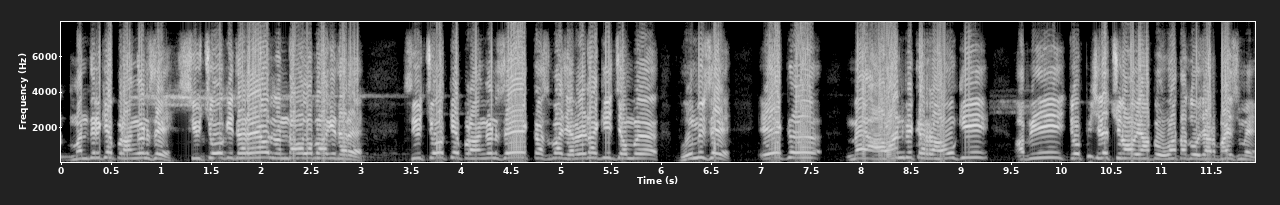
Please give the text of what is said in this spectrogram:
मंदिर के प्रांगण से शिव चौक इधर है और नंदावाला बाग इधर है। शिव चौक के प्रांगण से कस्बा झबरेड़ा की भूमि से एक मैं आह्वान भी कर रहा हूँ कि अभी जो पिछले चुनाव यहाँ पे हुआ था 2022 में,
